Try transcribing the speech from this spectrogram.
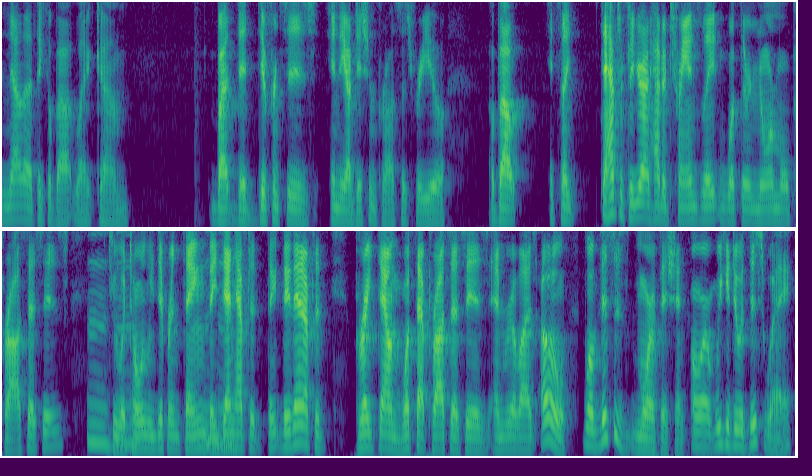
Now that I think about like, um, about the differences in the audition process for you, about it's like to have to figure out how to translate what their normal process is to a totally different thing. They then have to think. They then have to break down what that process is and realize, oh, well, this is more efficient, or we could do it this way.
